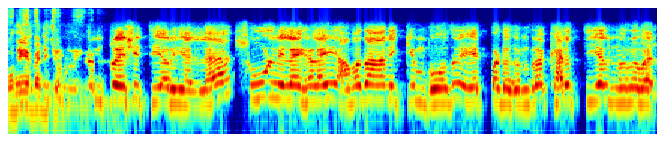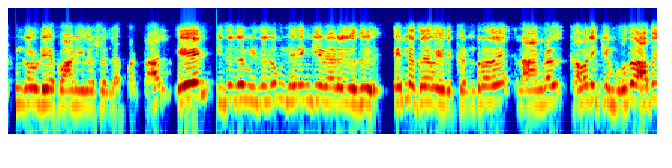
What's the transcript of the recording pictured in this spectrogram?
முறையை பற்றி சொல்றீங்க? கன்ஸ்பிரேசி தியரி அல்ல. சூழ்நிலைகளை அவதானிக்கும் போது ஏற்படுகின்ற கருத்தியல் நிறுவல் உங்களுடைய பாணியில சொல்லப்பட்டால் ஏன் இதுவும் இதுவும் நெருங்கி வருகிறது? இது என்ன தேவை இருக்கின்றதை நாங்கள் கவனிக்கும் போது அது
